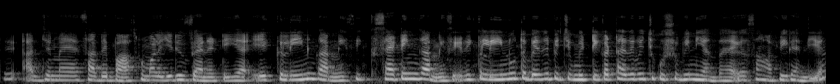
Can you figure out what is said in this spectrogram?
ਤੇ ਅੱਜ ਮੈਂ ਸਾਡੇ ਬਾਥਰੂਮ ਵਾਲੀ ਜਿਹੜੀ ਵੈਨਿਟੀ ਆ, ਇਹ ਕਲੀਨ ਕਰਨੀ ਸੀ ਸੈਟਿੰਗ ਕਰਨੀ ਸੀ। ਇਹਦੀ ਕਲੀਨ ਨੂੰ ਤਾਂ ਇਹਦੇ ਵਿੱਚ ਮਿੱਟੀ ਇਕੱਠਾ, ਇਹਦੇ ਵਿੱਚ ਕੁਝ ਵੀ ਨਹੀਂ ਆਉਂਦਾ ਹੈਗਾ, ਸਾਫ਼ ਹੀ ਰਹਿੰਦੀ ਆ।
